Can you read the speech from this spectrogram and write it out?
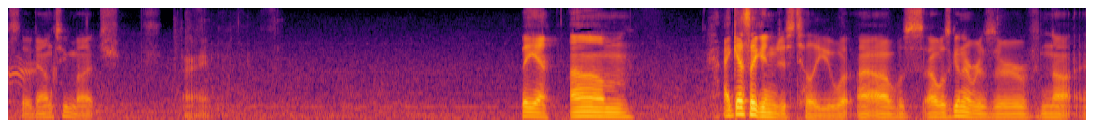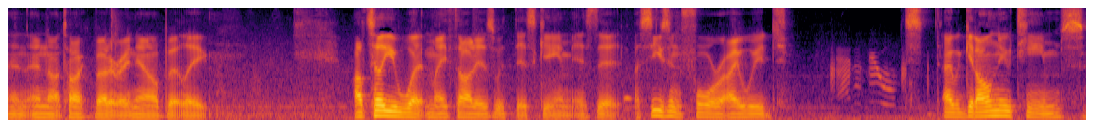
Slow down too much. Alright. But yeah, um... I guess I can just tell you what I, I was I was gonna reserve not and, and not talk about it right now, but like I'll tell you what my thought is with this game is that a season four I would I would get all new teams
